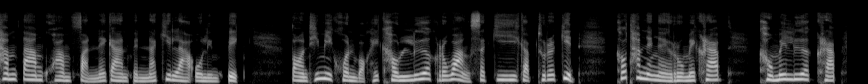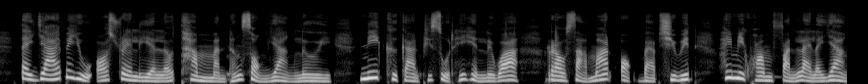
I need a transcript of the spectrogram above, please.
ทำตามความฝันในการเป็นนักกีฬาโอลิมปิก ตอนที่มีคนบอกให้เขาเลือกระหว่างสกีกับธุรกิจ เขาทำยังไงรู้ไหมครับ เขาไม่เลือกครับ แต่ย้ายไปอยู่ออสเตรเลียแล้วทำมันทั้งสองอย่างเลย นี่คือการพิสูจน์ให้เห็นเลยว่า เราสามารถออกแบบชีวิตให้มีความฝันหลาย ๆ อย่าง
